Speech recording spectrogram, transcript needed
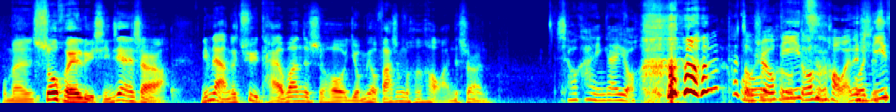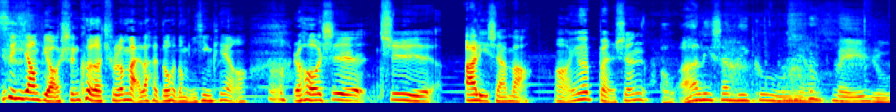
我们说回旅行这件事儿啊，你们两个去台湾的时候有没有发生过很好玩的事儿呢？小卡应该有，他总是有很多我第一次很好玩的事情。我第一次印象比较深刻的，除了买了很多很多明信片啊，嗯然后是去阿里山吧，啊、因为本身哦，阿里山的姑娘 美如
